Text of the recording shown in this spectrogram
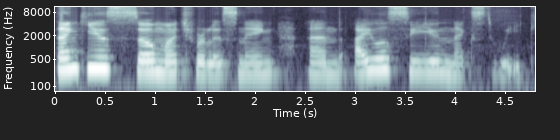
Thank you so much for listening, and I will see you next week.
